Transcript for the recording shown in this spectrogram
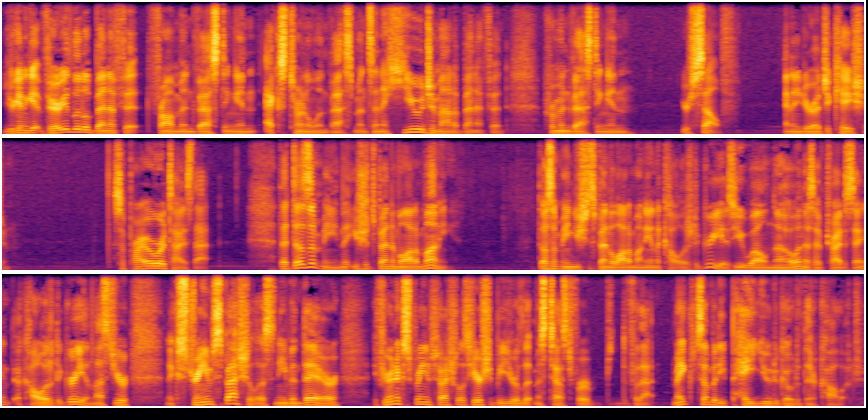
you're going to get very little benefit from investing in external investments and a huge amount of benefit from investing in yourself and in your education. So prioritize that. That doesn't mean that you should spend a lot of money. Doesn't mean you should spend a lot of money on a college degree, as you well know, and as I've tried to say, a college degree, unless you're an extreme specialist, and even there, if you're an extreme specialist, here should be your litmus test for for that. Make somebody pay you to go to their college.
